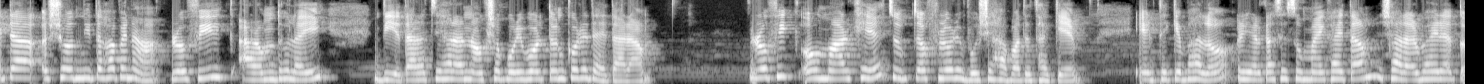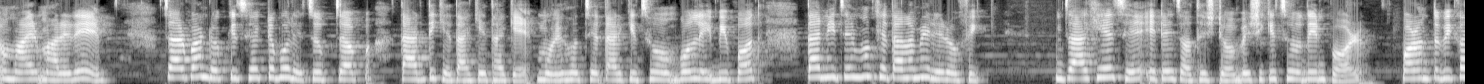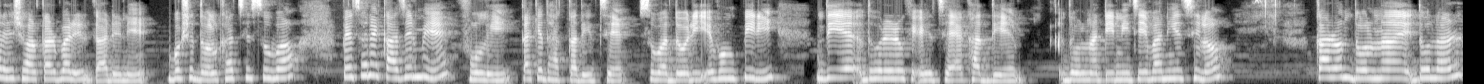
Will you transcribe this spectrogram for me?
এটা শোধ নিতে হবে না, রফিক আরামধোলাই দিয়ে তারা চেহারার নকশা পরিবর্তন করে দেয় তারা। রফিক ও মার খেয়ে চুপচাপ ফ্লোরে বসে হাঁপাতে থাকে। এর থেকে ভালো, রিয়ার কাছে সুমাই খাইতাম, শালার ভাইরা তো মায়ের মারে রে। চার পাণ্ডব কিছু একটা বলে চুপচাপ তার দিকে তাকিয়ে থাকে। মনে হচ্ছে তার কিছু বললেই বিপদ। তার নিজের মুখে তালা মেরে রফিক। যা খেয়েছে এটাই যথেষ্ট, বেশি কিছু দিন পর। পরন্ত বিকালে সরকার বাড়ির গার্ডেনে বসে দোল খাচ্ছে সুবা। পেছনে কাজের মেয়ে ফুলি তাকে ধাক্কা দিচ্ছে। সুবা দড়ি এবং পিড়ি দিয়ে ধরে রেখেছে এক হাত দিয়ে। দোলনাটি নিজেই বানিয়েছিল। কারণ দোলনায়, দোলার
